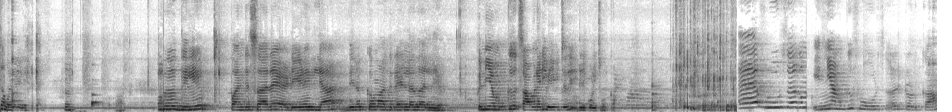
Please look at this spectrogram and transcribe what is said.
അപ്പൊ ഇതിൽ പഞ്ചസാര ചെയ്യണില്ല ഇതിനൊക്കെ മധുരം ഉള്ളതല്ലേ? പിന്നെ നമുക്ക് സാവണരി വേവിച്ചത് ഇതിലേക്ക് ഒഴിച്ചു കൊടുക്കാം ഇനി നമുക്ക് ഫ്രൂട്ട്സ് ഇട്ട് കൊടുക്കാം.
